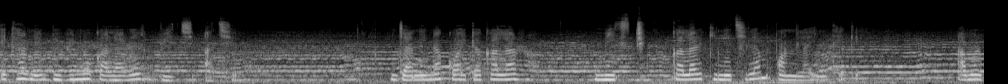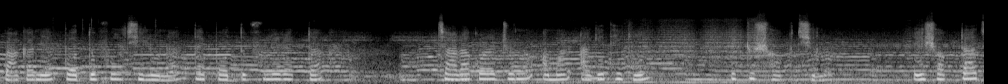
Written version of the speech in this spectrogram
এখানে বিভিন্ন কালারের বীজ আছে। জানি না কয়টা কালার, মিক্সড কালার কিনেছিলাম অনলাইন থেকে। আমার বাগানে পদ্ম ফুল ছিল না, তাই পদ্ম ফুলের একটা চারা করার জন্য আমার আগে থেকেই একটু শখ ছিল। এই শখটা আজ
